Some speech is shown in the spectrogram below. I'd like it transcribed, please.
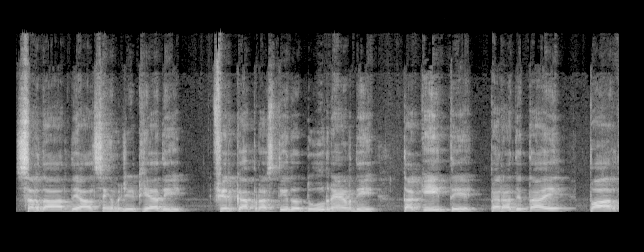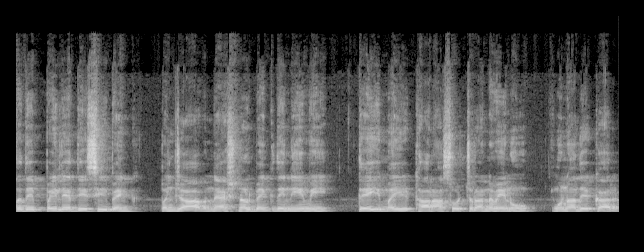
ਸਰਦਾਰ ਦਿਆਲ ਸਿੰਘ ਮਜੀਠੀਆ ਦੀ ਫਿਰਕਾ ਪ੍ਰਸਤੀ ਤੋਂ ਦੂਰ ਰਹਿਣ ਦੀ ਤਾਕੀਦ ਤੇ ਪਹਿਰਾ ਦਿੱਤਾ ਹੈ ਭਾਰਤ ਦੇ ਪਹਿਲੇ ਦੇਸੀ ਬੈਂਕ, ਪੰਜਾਬ ਨੈਸ਼ਨਲ ਬੈਂਕ ਦੀ ਨੀਂਹ ਵੀ 23 ਮਈ 1894 ਨੂੰ ਉਹਨਾਂ ਦੇ ਘਰ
